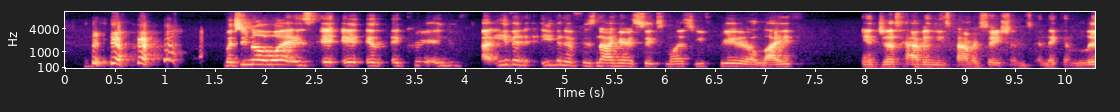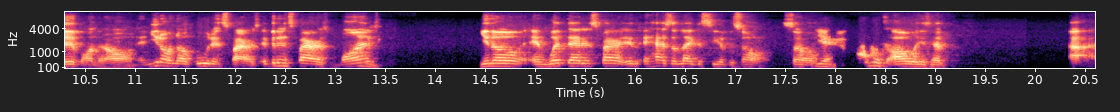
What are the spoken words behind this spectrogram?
but you know what? It's, it it it, it create, even even if it's not here in six months, you've created a life in just having these conversations and they can live on their own. And you don't know who it inspires. If it inspires one, you know, and what that inspires, it, it has a legacy of its own. So yeah, I would always have. I,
